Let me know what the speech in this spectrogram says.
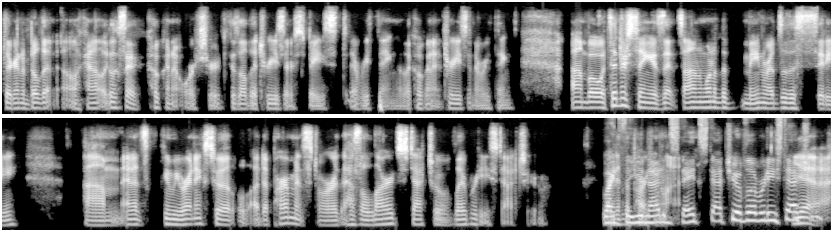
they're gonna build it kind of like looks like a coconut orchard because all the trees are spaced, everything, the coconut trees and everything. Um, but what's interesting is it's on one of the main roads of the city, um, and it's gonna be right next to a, a department store that has a large Statue of Liberty statue. Like in the, the United lot. States Statue of Liberty statue. Yeah,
